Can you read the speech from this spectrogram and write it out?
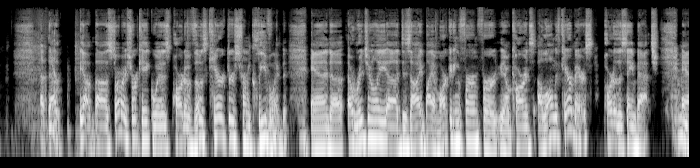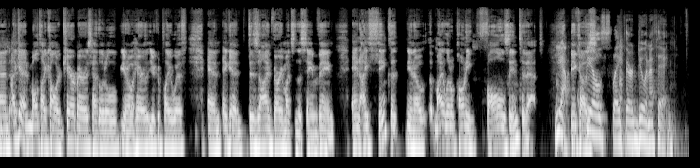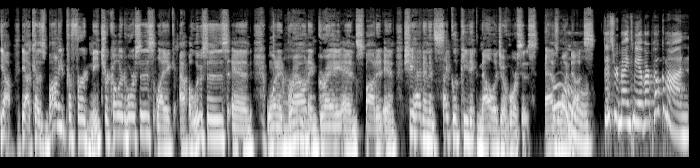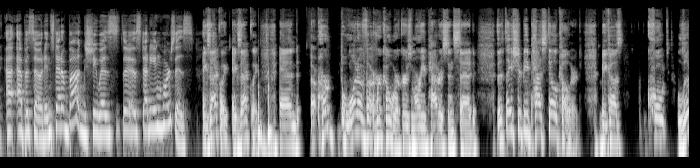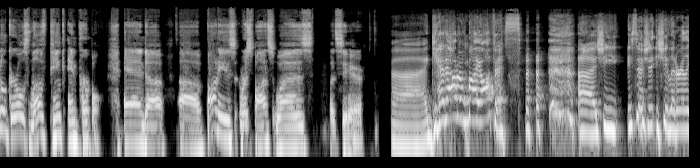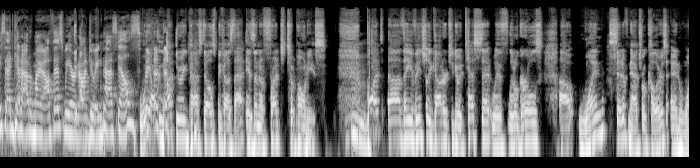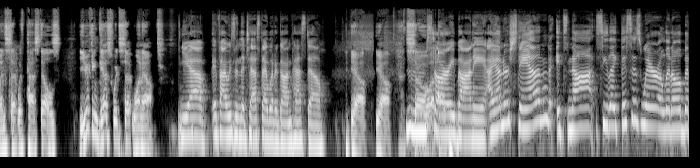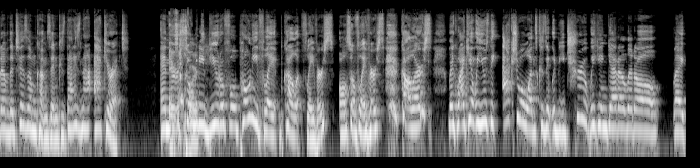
Uh, that- yeah, uh, Strawberry Shortcake was part of those characters from Cleveland, and uh, originally uh, designed by a marketing firm for you know cards, along with Care Bears, part of the same batch. Mm. And again, multicolored Care Bears had the little you know hair that you could play with, and again, designed very much in the same vein. And I think that you know My Little Pony falls into that yeah, because feels like they're doing a thing. Yeah, yeah, because Bonnie preferred nature colored horses like Appaloosas and wanted brown Oh. and gray and spotted. And she had an encyclopedic knowledge of horses, as one does. This reminds me of our Pokemon uh, episode. Instead of bugs, she was uh, studying horses. Exactly, exactly. And uh, her one of her coworkers, Maureen Patterson, said that they should be pastel colored because, quote, little girls love pink and purple. And uh, uh, Bonnie's response was, let's see here. Uh, get out of my office. uh, she so she, she literally said, "Get out of my office. We are Yeah. not doing pastels." we are not doing pastels because that is an affront to ponies. Hmm. But uh, they eventually got her to do a test set with little girls, uh, one set of natural colors and one set with pastels. You can guess which set won out. Yeah, if I was in the test, I would have gone pastel. Yeah, yeah. So So uh, sorry, Bonnie. I understand it's not. See, like this is where a little bit of the tism comes in because that is not accurate. And there are so many beautiful pony fla- color flavors, also flavors, colors. Like, why can't we use the actual ones? Because it would be true. We can get a little like,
